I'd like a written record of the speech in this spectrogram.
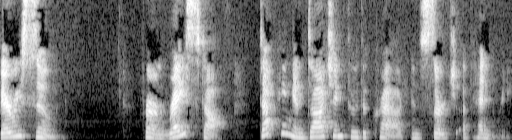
very soon. Fern raced off, ducking and dodging through the crowd in search of Henry.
